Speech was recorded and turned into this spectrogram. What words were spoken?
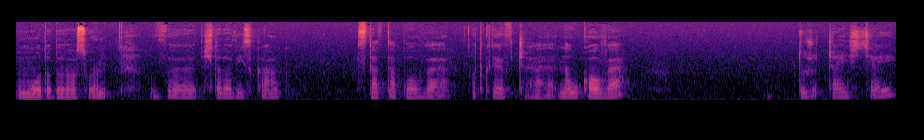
młododorosłym w środowiska startupowe, odkrywcze, naukowe dużo częściej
